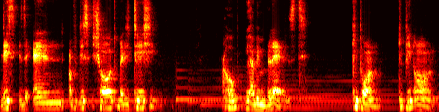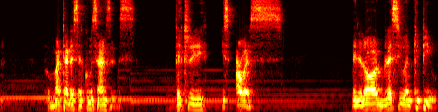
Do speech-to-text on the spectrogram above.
This is the end of this short meditation. I hope you have been blessed. Keep on, keeping on, no matter the circumstances. Victory is ours. May the Lord bless you and keep you.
